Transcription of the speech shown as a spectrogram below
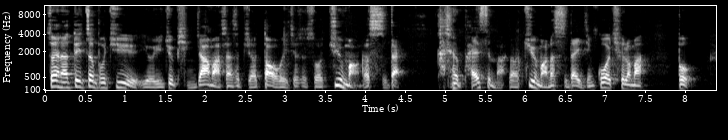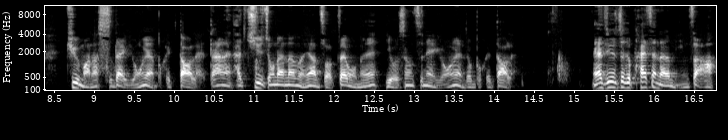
所以呢，对这部剧有一句评价嘛，算是比较到位，就是说巨蟒的时代，他就拍什么是吧？巨蟒的时代已经过去了吗？不，巨蟒的时代永远不会到来。当然，他剧中的那种样子，在我们有生之年永远都不会到来。那就是这个拍摄的名字啊。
